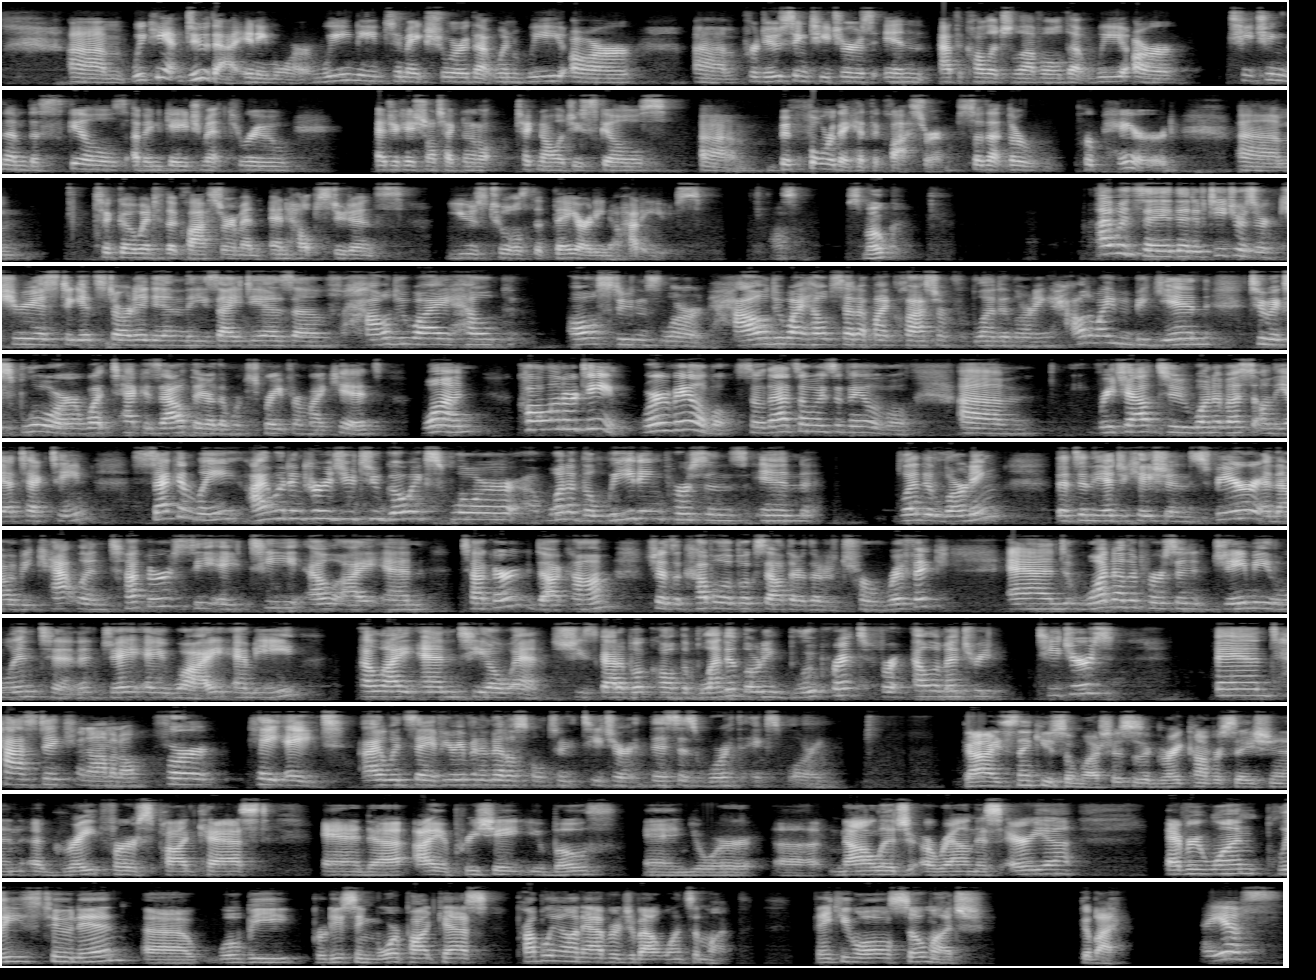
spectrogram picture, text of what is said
Um, we can't do that anymore. We need to make sure that when we are um, producing teachers in at the college level, that we are teaching them the skills of engagement through educational techno- technology skills um, before they hit the classroom, so that they're prepared um, to go into the classroom and, and help students use tools that they already know how to use. Awesome. Smoke. I would say that if teachers are curious to get started in these ideas of how do I help all students learn? How do I help set up my classroom for blended learning? How do I even begin to explore what tech is out there that works great for my kids? One, call on our team. We're available. So that's always available. Um, reach out to one of us on the EdTech team. Secondly, I would encourage you to go explore one of the leading persons in blended learning that's in the education sphere, and that would be Catlin Tucker, C A T L I N Tucker.com. She has a couple of books out there that are terrific. And one other person, Jayme Linton, J A Y M E L I N T O N. She's got a book called The Blended Learning Blueprint for Elementary Teachers. fantastic Phenomenal. for K 8. I would say if you're even a middle school t- teacher, this is worth exploring. Guys, thank you so much. This is a great conversation, a great first podcast, and uh, I appreciate you both and your uh, knowledge around this area. Everyone, please tune in. Uh, we'll be producing more podcasts, probably on average about once a month. Thank you all so much. Goodbye. Adios.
